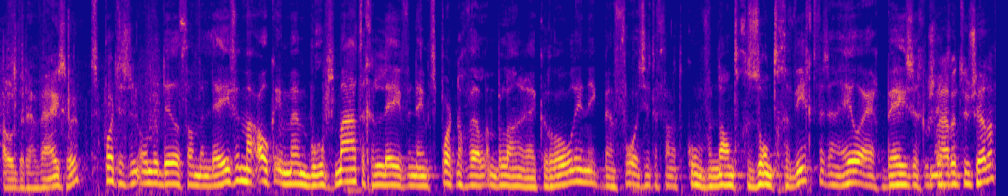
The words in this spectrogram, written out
ouder en wijzer. Sport is een onderdeel van mijn leven, maar ook in mijn beroepsmatige leven... neemt sport nog wel een belangrijke rol in. Ik ben voorzitter van het convenant Gezond Gewicht. We zijn heel erg bezig Hoe zwaar bent u zelf?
